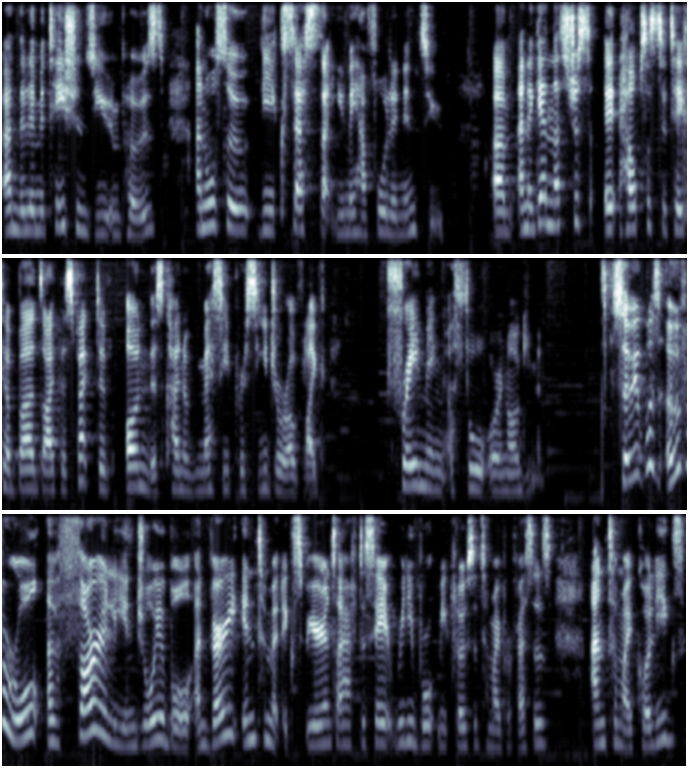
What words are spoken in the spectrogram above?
and the limitations you imposed, and also the excess that you may have fallen into. Um, and again, that's just, it helps us to take a bird's eye perspective on this kind of messy procedure of like framing a thought or an argument. So it was overall a thoroughly enjoyable and very intimate experience. I have to say, it really brought me closer to my professors and to my colleagues.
